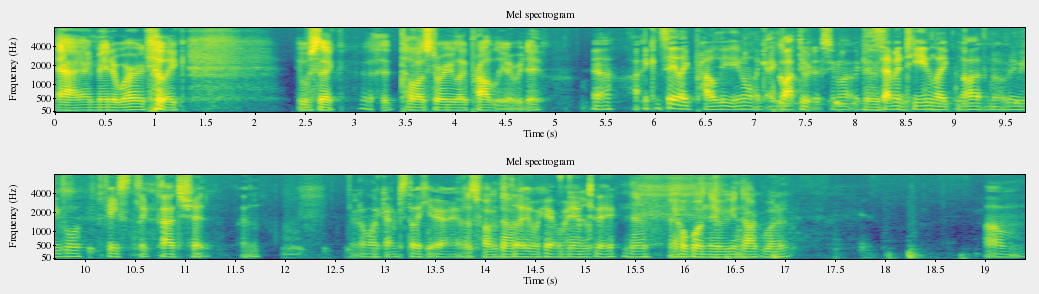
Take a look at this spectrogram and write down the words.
Yeah, I made it work. like it was sick. I tell that story like proudly every day. Yeah. I can say like proudly, you know, like I got through this, you know, like at 17, like not, not many people face like that shit. And, you know, like I'm still here. I am That's fucked still up. here where I am today. No, I hope one day we can talk about it. Um,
